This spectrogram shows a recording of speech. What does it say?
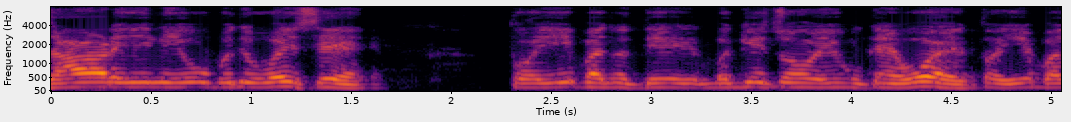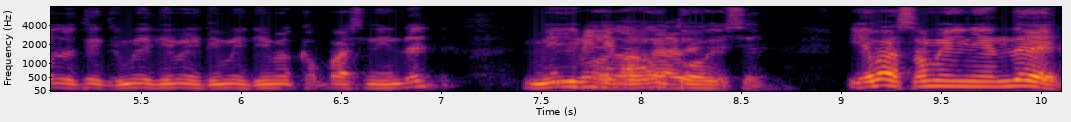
ઝાડ ને એવું બધું હોય છે તો એ બાજુથી બગીચો એવું કઈ હોય તો એ બાજુથી ધીમે ધીમે ધીમે ધીમે કપાસની અંદર મિલી આવતો હોય છે. એવા સમયની અંદર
